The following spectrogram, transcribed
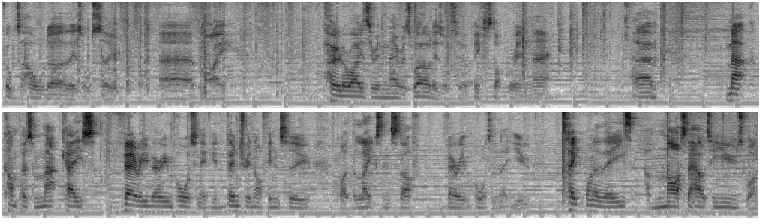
filter holder. There's also uh, my polarizer in there as well. There's also a big stopper in there. Um, map, compass and map case. Very, very important if you're venturing off into like the lakes and stuff, very important that you take one of these and master how to use one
